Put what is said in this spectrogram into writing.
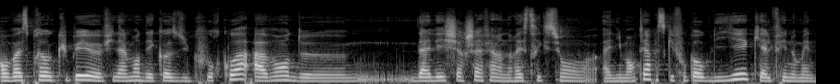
On va se préoccuper euh, finalement des causes du pourquoi avant d'aller chercher à faire une restriction alimentaire, parce qu'il ne faut pas oublier qu'il y a le phénomène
